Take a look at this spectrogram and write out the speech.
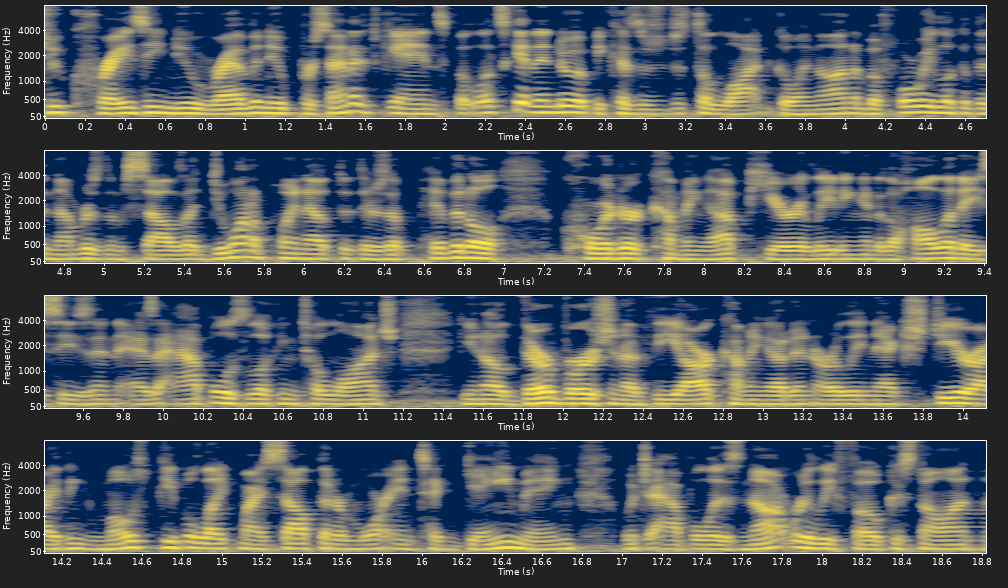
to crazy new revenue percentage percentage gains, but let's get into it because there's just a lot going on. And before we look at the numbers themselves, I do want to point out that there's a pivotal quarter coming up here leading into the holiday season as Apple is looking to launch, you know, their version of VR coming out in early next year. I think most people like myself that are more into gaming, which Apple is not really focused on,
